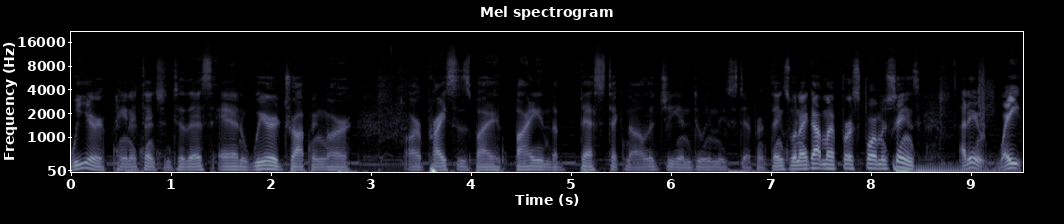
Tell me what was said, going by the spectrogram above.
We are paying attention to this, and we're dropping our our prices by buying the best technology and doing these different things. When I got my first four machines, I didn't wait.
